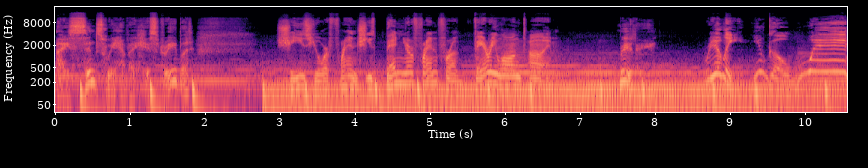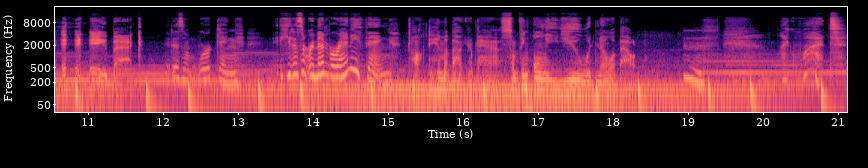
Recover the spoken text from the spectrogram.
I sense we have a history, but She's your friend. She's been your friend for a very long time. really? Really? You go way back. It isn't working. He doesn't remember anything. Talk to him about your past, something only you would know about. Hmm. Like what?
